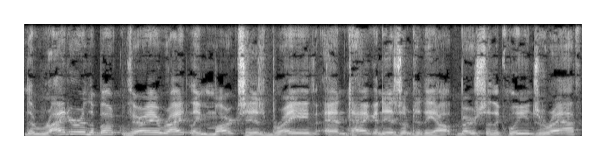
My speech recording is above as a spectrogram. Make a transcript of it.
The writer of the book very rightly marks his brave antagonism to the outburst of the queen's wrath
